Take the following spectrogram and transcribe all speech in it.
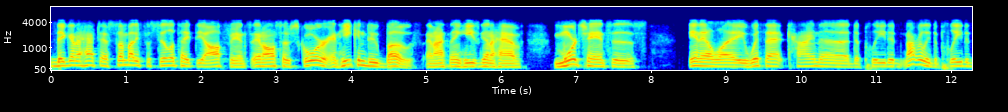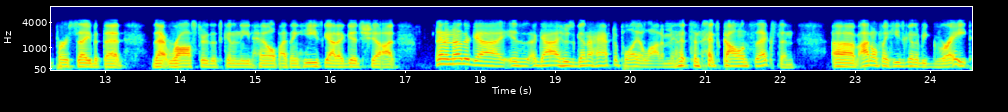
they're going to have to have somebody facilitate the offense and also score, and he can do both. And I think he's going to have more chances in LA with that kind of depleted, not really depleted per se, but that that roster that's going to need help. I think he's got a good shot. And another guy is a guy who's going to have to play a lot of minutes, and that's Collin Sexton. Uh, I don't think he's going to be great,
